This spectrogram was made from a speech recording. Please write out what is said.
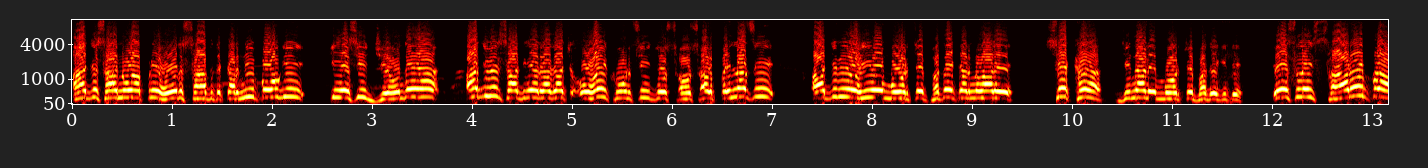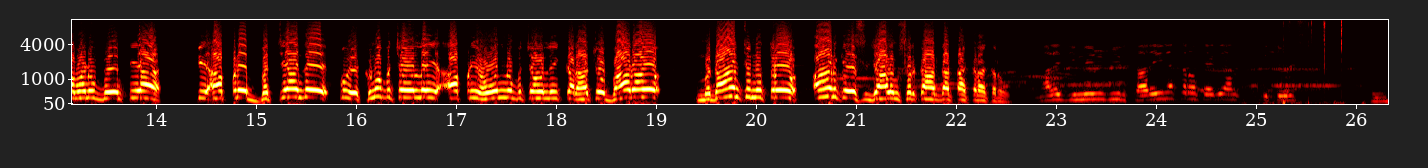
ਅੱਜ ਸਾਨੂੰ ਆਪਣੀ ਹੋਂਦ ਸਾਬਤ ਕਰਨੀ ਪਊਗੀ ਕਿ ਅਸੀਂ ਜਿਉਂਦੇ ਆ ਅੱਜ ਵੀ ਸਾਡੀਆਂ ਰਗਾਂ 'ਚ ਉਹੀ ਖੂਨ ਸੀ ਜੋ 100 ਸਾਲ ਪਹਿਲਾਂ ਸੀ। ਅੱਜ ਵੀ ਉਹੀ ਉਹ ਮੋਰਚੇ ਫਤਿਹ ਕਰਨ ਵਾਲੇ ਸਿੱਖ ਜਿਨ੍ਹਾਂ ਨੇ ਮੋਰਚੇ ਫਤਿਹ ਕੀਤੇ। ਇਸ ਲਈ ਸਾਰੇ ਭਰਾਵਾਂ ਨੂੰ ਬੇਨਤੀ ਆ ਕਿ ਆਪਣੇ ਬੱਚਿਆਂ ਦੇ ਭਵਿੱਖ ਨੂੰ ਬਚਾਉਣ ਲਈ ਆਪਣੀ ਹੋਂਦ ਨੂੰ ਬਚਾਉਣ ਲਈ ਘਰਾਂ 'ਚੋਂ ਬਾਹਰ ਆਓ ਮੈਦਾਨ 'ਚ ਨਿਤਰੋ ਆਣ ਕੇ ਇਸ ਜ਼ਾਲਮ ਸਰਕਾਰ ਦਾ ਟੱਕਰਾ ਕਰੋ। ਨਾਲੇ ਜਿੰਨੇ ਵੀ ਵੀਰ ਸਾਰੇ ਹੀ ਨਾ ਘਰੋਂ ਕਹਿ ਕੇ ਦੇਖਿਓ ਵੀਰੇ।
